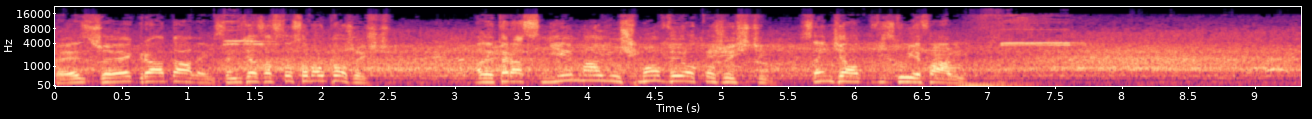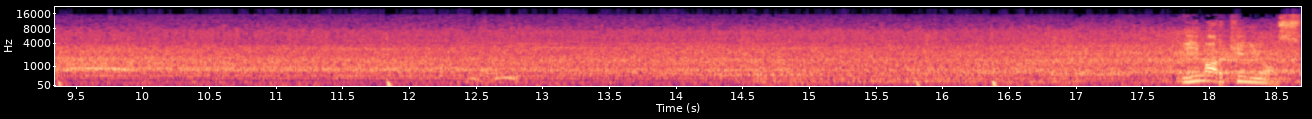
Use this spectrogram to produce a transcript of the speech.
PSG gra dalej. Sędzia zastosował korzyść. Ale teraz nie ma już mowy o korzyści. Sędzia odgwizduje faul. I Marquinhos.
